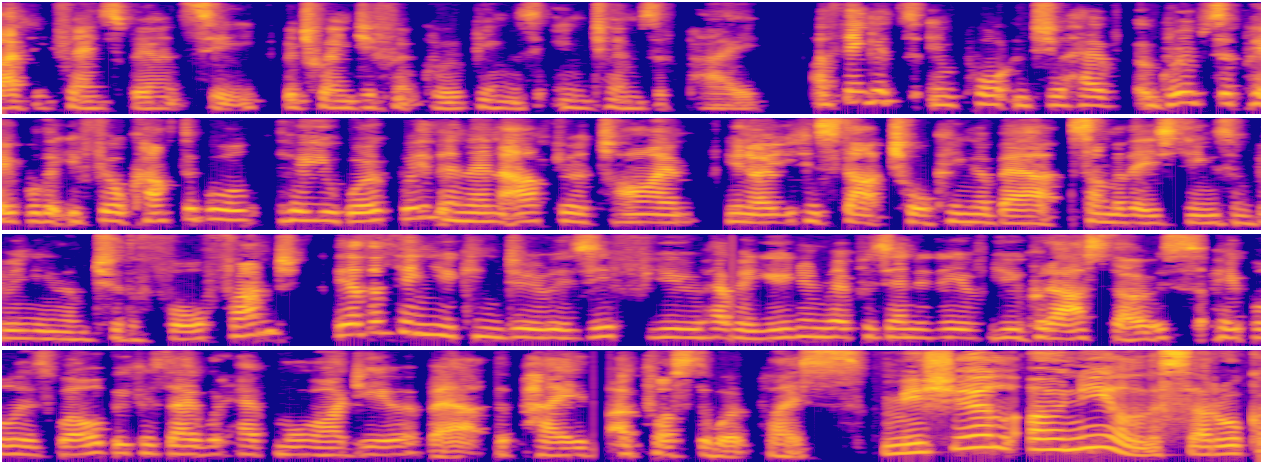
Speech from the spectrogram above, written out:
lack of transparency between different groupings in terms. I think it's important to have groups of people that you feel comfortable who you work with. And then after a time, you know, you can start talking about some of these things and bringing them to the forefront. The other thing you can do is if you have a union representative, you could ask those people as well because they would have more idea about the pay across the workplace. Michele O'Neil, سروک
